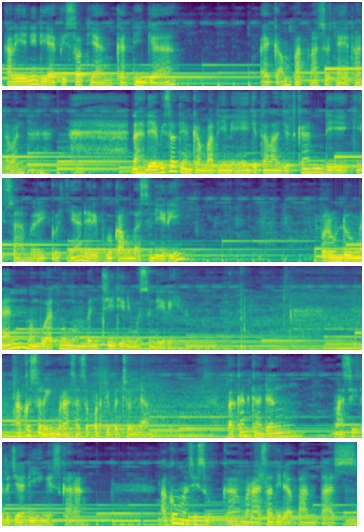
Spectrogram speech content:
Kali ini di episode yang ketiga, eh keempat maksudnya ya teman-teman. Nah, di episode yang keempat ini kita lanjutkan di kisah berikutnya dari buku Kamu Gak Sendiri. Perundungan membuatmu membenci dirimu sendiri. Aku sering merasa seperti pecundang, bahkan kadang masih terjadi hingga sekarang. Aku masih suka merasa tidak pantas,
